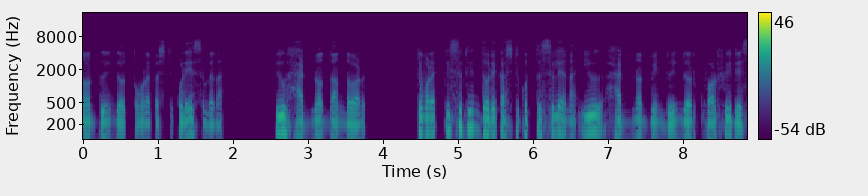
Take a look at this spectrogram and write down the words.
not doing that তোমরা কাজটি করেছিলে না you had not done the work তোমরা কিছুদিন ধরে কাজটি করতেছিলে না you had not been doing the work for few days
